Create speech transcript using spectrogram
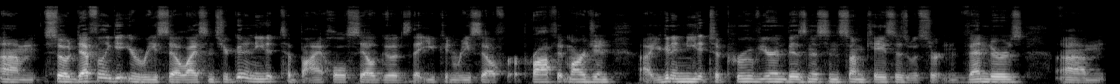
Um, so definitely get your resale license. You're going to need it to buy wholesale goods that you can resell for a profit margin. Uh, you're going to need it to prove you're in business in some cases with certain vendors. Um,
